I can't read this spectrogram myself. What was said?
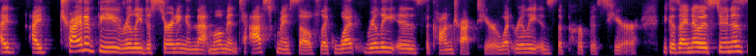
I, I try to be really discerning in that moment to ask myself, like, what really is the contract here? What really is the purpose here? Because I know as soon as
